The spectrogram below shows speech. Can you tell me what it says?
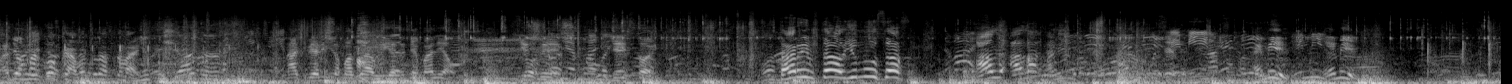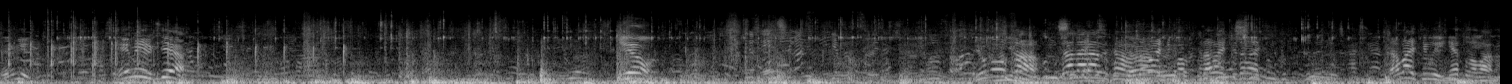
Пойдем, морковка, вот туда вставай. На тебя лично поздравлю, я за тебя болел. Держи, здесь стой. Вторым стал Юнусов. Ал, Алла- Эмиль. Эмиль. Эмиль. Эмиль. Эмиль, где? Где он? Разыхова, давайте, давайте, давайте. Давайте вы, нету Алана.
